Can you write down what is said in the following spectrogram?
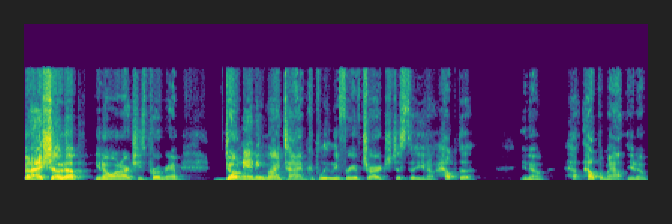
But I showed up, you know, on Archie's program, donating my time completely free of charge just to, you know, help the, you know, help him out, you know,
